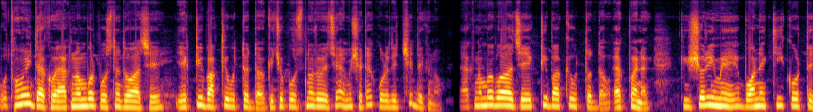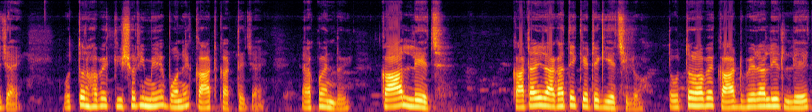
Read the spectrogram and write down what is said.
প্রথমেই দেখো, এক নম্বর প্রশ্নে দেওয়া আছে, একটি বাক্যে উত্তর দাও। কিছু প্রশ্ন রয়েছে, আমি সেটা করে দিচ্ছি, দেখে নাও। এক নম্বর বলা আছে, একটি বাক্যে উত্তর দাও। এক পয়েন্ট এক, কিশোরী মেয়ে বনে কি করতে যায়? উত্তর হবে কিশোরী মেয়ে বনে কাঠ কাটতে যায়। এক পয়েন্ট দুই। কার লেজ? কাটারির আঘাতে কেটে গিয়েছিল। তো উত্তর হবে কাঠ বেড়ালির লেজ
